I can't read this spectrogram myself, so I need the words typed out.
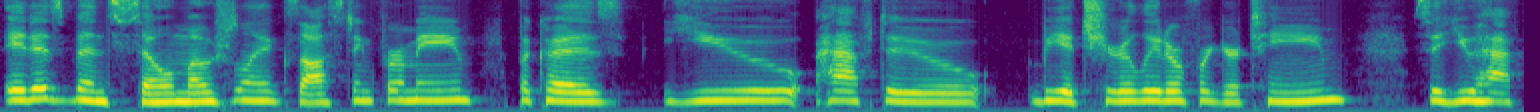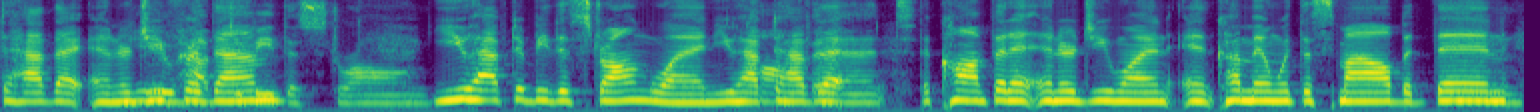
It has been so emotionally exhausting for me because you have to be a cheerleader for your team, so you have to have that energy You for have them. to be the strong. you have to be the strong one. You have to have that the confident energy one and come in with a smile, but then Mm.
